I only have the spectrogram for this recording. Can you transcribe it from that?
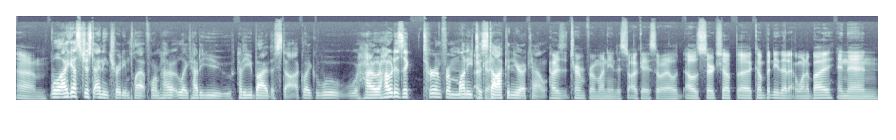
Um, Well, I guess just any trading platform. How like how do you how do you buy the stock? Like w- w- how how does it turn from money to Okay. stock in your account? how does it turn from money into stock? Okay, so I'll I'll search up a company that I want to buy, and then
